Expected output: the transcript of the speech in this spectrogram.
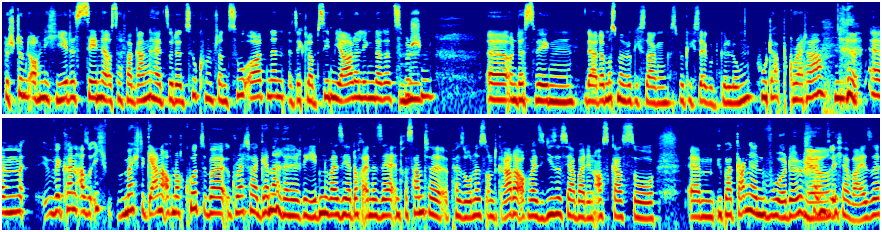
bestimmt auch nicht jede Szene aus der Vergangenheit so der Zukunft dann zuordnen. Also ich glaube, sieben Jahre liegen da dazwischen. Äh, und deswegen, ja, da muss man wirklich sagen, ist wirklich sehr gut gelungen. Hut ab, Greta. ähm, wir können, also ich möchte gerne auch noch kurz über Greta generell reden, weil sie ja doch eine sehr interessante Person ist und gerade auch, weil sie dieses Jahr bei den Oscars so ähm, übergangen wurde, schändlicherweise,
